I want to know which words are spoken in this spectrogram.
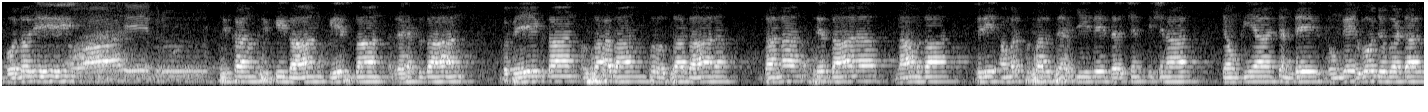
ਬੋਲੋ ਜੀ। ਵਾਹਿਗੁਰੂ। ਸਿੱਖਾਂ ਨੂੰ ਸਿੱਖੀ ਦਾਨ ਕੇਸ ਦਾਨ ਰਹਿਤ ਦਾਨ। ਵਿਵੇਕ ਦਾਨ ਉਤਸਾਹ ਦਾਨ ਭਰੋਸਾ ਦਾਨ। ਦਾਨਾ ਸਿਰ ਦਾਨ ਨਾਮ ਦਾਨ। ਸ੍ਰੀ ਅੰਮ੍ਰਿਤਸਰ ਸਾਹਿਬ ਜੀ ਦੇ ਦਰਸ਼ਨ ਇਸ਼ਨਾਨ ਚੌਂਕੀਆਂ ਝੰਡੇ ਗੁੰਗੇ ਜੁਗੋ ਜੁਗ ਅਟਲ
